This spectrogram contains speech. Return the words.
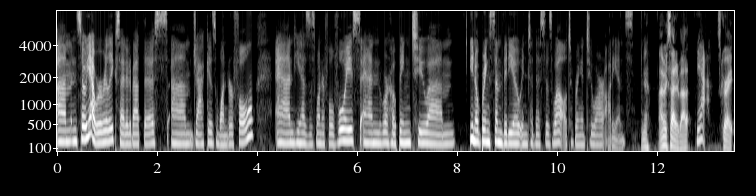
Um, and so, yeah, we're really excited about this. Um, Jack is wonderful, and he has this wonderful voice, and we're hoping to, um, you know, bring some video into this as well to bring it to our audience. Yeah, I'm excited about it. Yeah. It's great.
